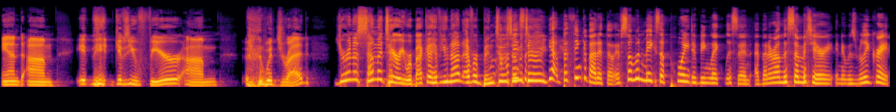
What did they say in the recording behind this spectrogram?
and um, it, it gives you fear um, with dread. You're in a cemetery, Rebecca. Have you not ever been to a cemetery? Yeah, but think about it though. If someone makes a point of being like, "Listen, I've been around the cemetery and it was really great,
